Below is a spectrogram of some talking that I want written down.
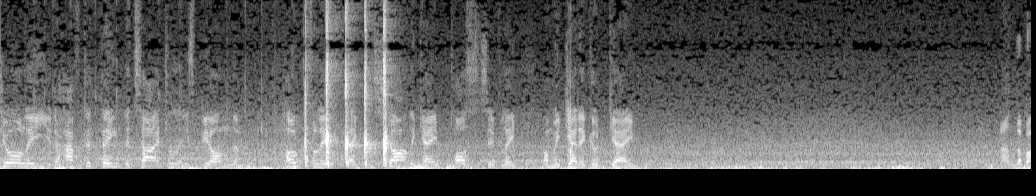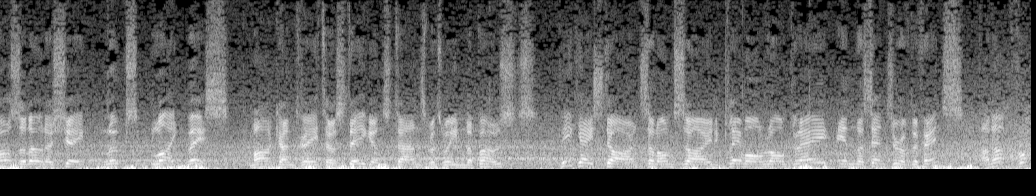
surely you'd have to think the title is beyond them. Hopefully, they can start the game positively, and we get a good game. And the Barcelona shape looks like this. Marc-Andre Ter Stegen stands between the posts. Piqué starts alongside Clément Lenglet in the centre of defence. And up front,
